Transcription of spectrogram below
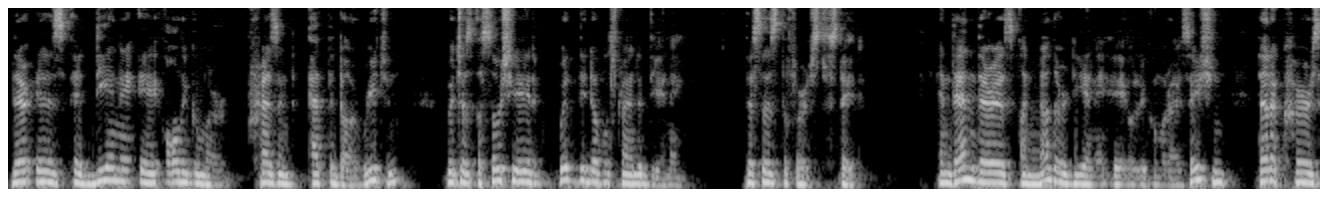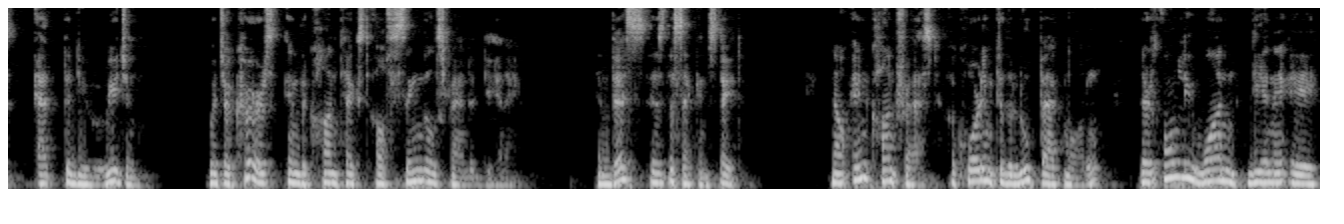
there is a DNA-A oligomer present at the DAR region, which is associated with the double-stranded DNA. This is the first state. And then there is another DNA oligomerization that occurs at the DUE region, which occurs in the context of single-stranded DNA. And this is the second state. Now, in contrast, according to the loopback model, there's only one DNA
